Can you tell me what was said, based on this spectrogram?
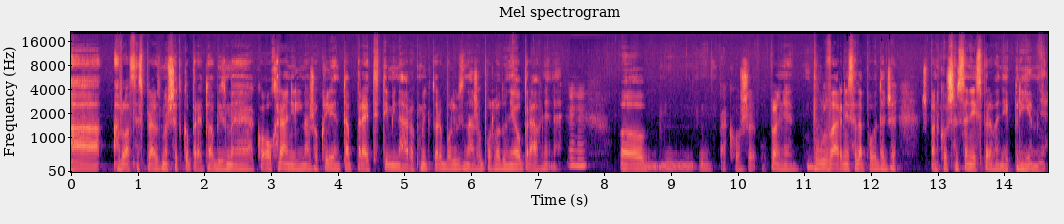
A, a vlastne spravili sme všetko preto, aby sme ako ochránili nášho klienta pred tými nárokmi, ktoré boli z nášho pohľadu neoprávnené. Mm-hmm akože úplne bulvárne sa dá povedať, že, že pán Kočner sa nespráva nepríjemne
